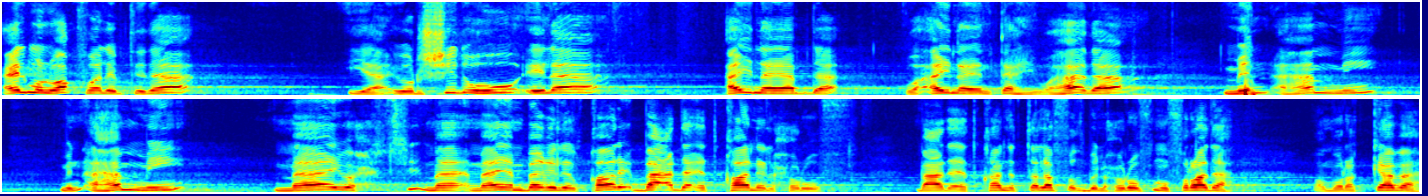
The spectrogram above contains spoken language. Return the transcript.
علم الوقف والابتداء يرشده إلى أين يبدأ وأين ينتهي. وهذا من أهم من أهم ما, ما, ما ينبغي للقارئ بعد إتقان الحروف بعد إتقان التلفظ بالحروف مفردة ومركبة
